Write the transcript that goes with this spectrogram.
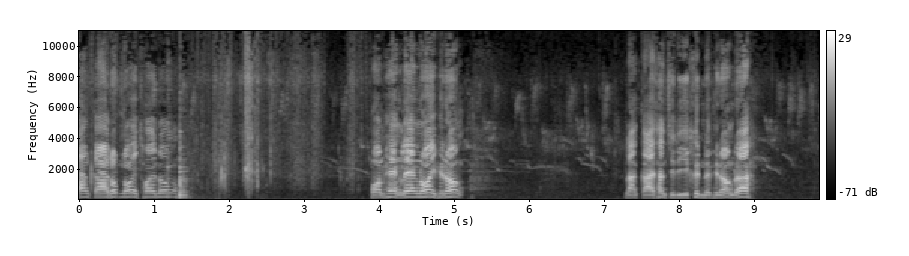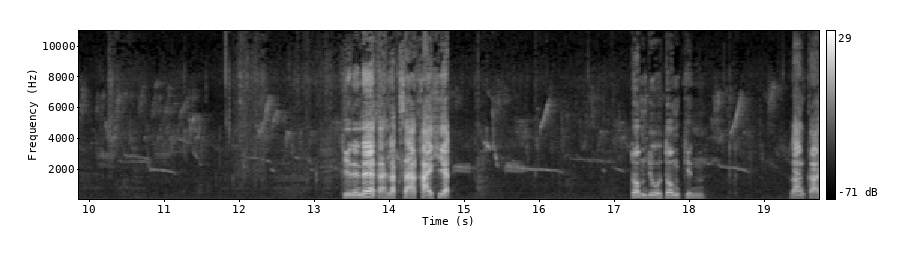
ร่างกายลดน้อยถอยลงพร้อมแห้งแรงน้อยพี่น้อง ร่างกายท่านสิดีขึ้นเด้อพี่น้องเด้อที่แน่ๆก็รักษาคลายเครียด ต้มอยู่ต้มกิน ร่างกาย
